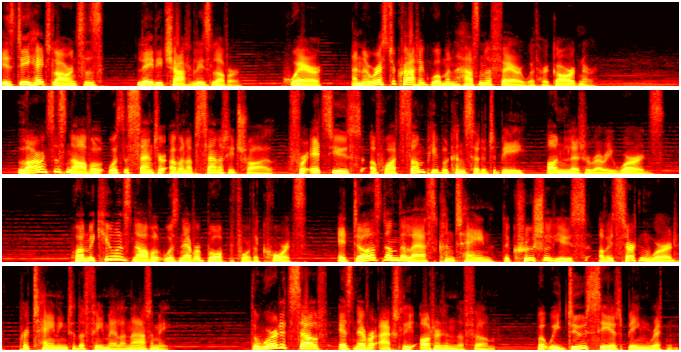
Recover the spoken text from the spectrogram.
is D.H. Lawrence's Lady Chatterley's Lover, where an aristocratic woman has an affair with her gardener. Lawrence's novel was the centre of an obscenity trial for its use of what some people consider to be unliterary words. While McEwan's novel was never brought before the courts, it does nonetheless contain the crucial use of a certain word pertaining to the female anatomy. The word itself is never actually uttered in the film, but we do see it being written.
